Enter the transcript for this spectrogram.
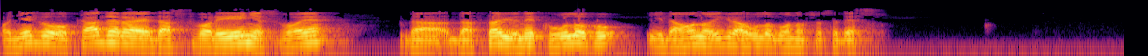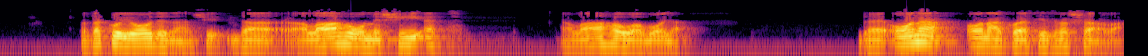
od njegovog kadera je da stvorenje svoje, da, da stavi u neku ulogu i da ono igra ulogu ono što se desi. Pa tako i ovdje znači, da Allahovo mešijet, Allahova volja, da je ona ona koja se izvršava,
